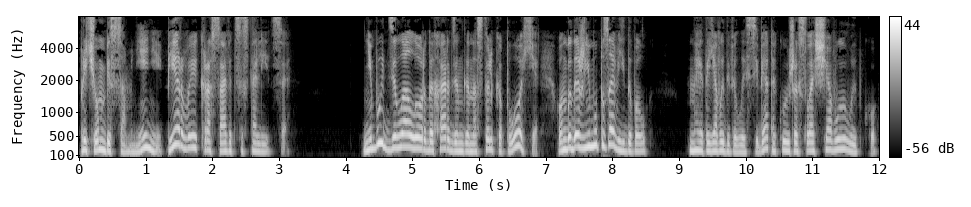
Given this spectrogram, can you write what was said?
причем, без сомнения, первые красавицы столицы. Не будь дела лорда Хардинга настолько плохи, он бы даже ему позавидовал. На это я выдавила из себя такую же слащавую улыбку,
